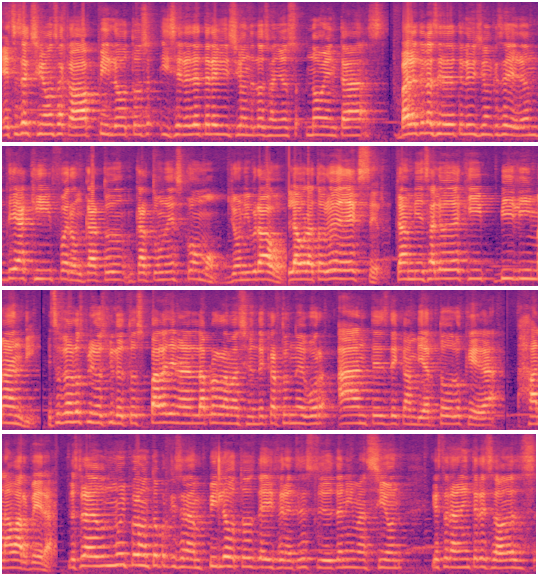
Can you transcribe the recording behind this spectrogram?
Esta sección sacaba pilotos y series de televisión de los años 90. Varias de las series de televisión que salieron de aquí fueron cartoon, cartoons como Johnny Bravo, Laboratorio de Dexter. También salió de aquí Billy Mandy. Estos fueron los primeros pilotos para llenar la programación de Cartoon Network antes de cambiar todo lo que era Hanna-Barbera. Lo esperaremos muy pronto porque serán pilotos de diferentes estudios de animación que estarán interesados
